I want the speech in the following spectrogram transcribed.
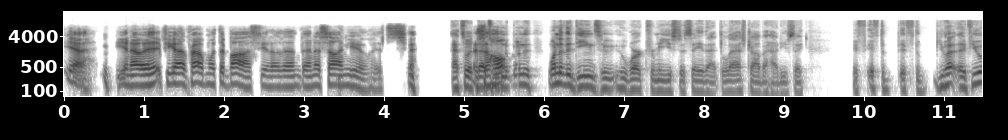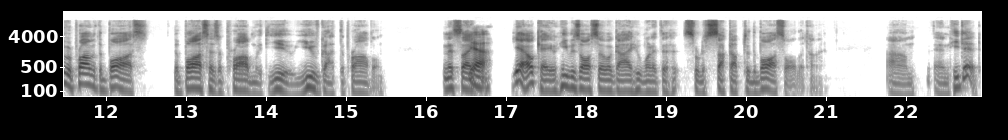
yeah, you know, if you got a problem with the boss, you know, then then it's on you. It's That's what It's that's whole- one, one of one of the deans who who worked for me used to say that the last job I had, you say, if if the if the you have if you have a problem with the boss, the boss has a problem with you. You've got the problem. And it's like, yeah, yeah, okay. He was also a guy who wanted to sort of suck up to the boss all the time. Um, and he did.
